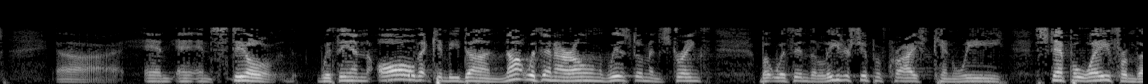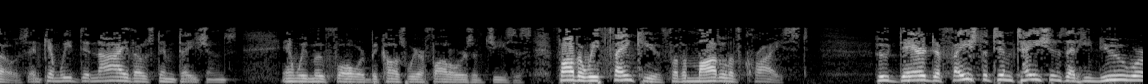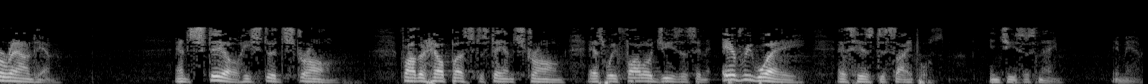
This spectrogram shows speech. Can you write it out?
uh, and, and still within all that can be done, not within our own wisdom and strength, but within the leadership of Christ, can we step away from those and can we deny those temptations and we move forward because we are followers of Jesus? Father, we thank you for the model of Christ who dared to face the temptations that he knew were around him. And still, he stood strong. Father, help us to stand strong as we follow Jesus in every way as his disciples. In Jesus' name, amen.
